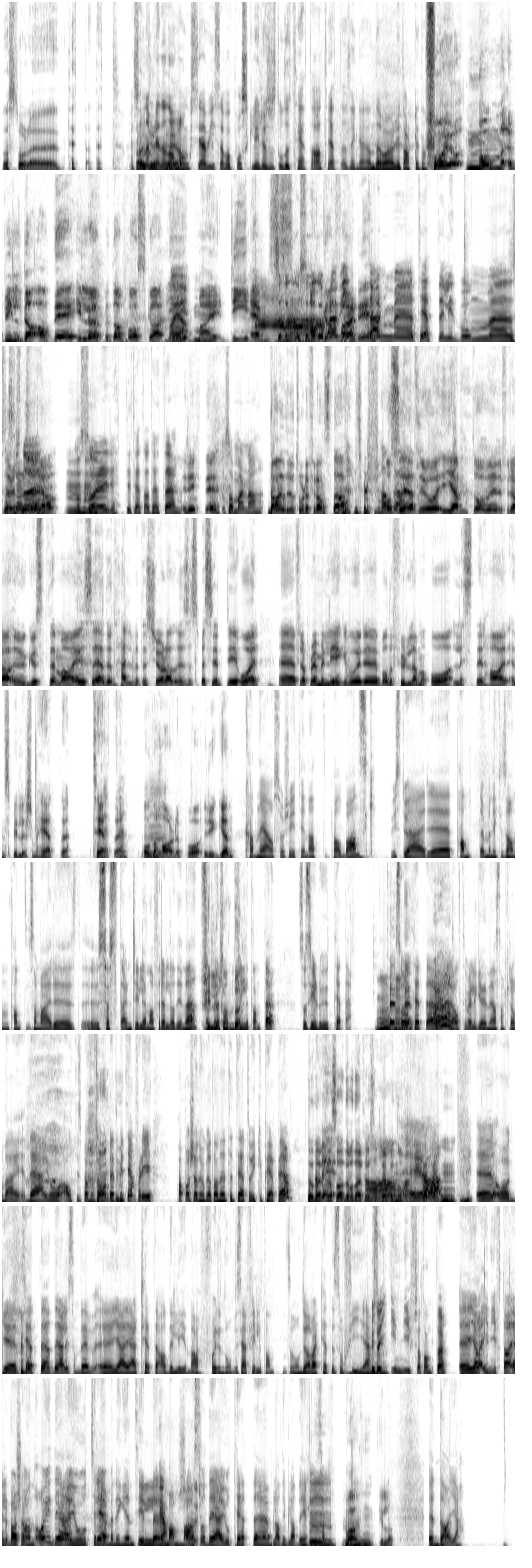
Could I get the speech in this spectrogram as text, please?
Da står det tett er tett. Jeg så nemlig en annonse i avisa for påskeliljer, så sto det teta a tete. Så jeg, det var jo litt artig, da. Får jo noen bilder av det i løpet av påska i oh, ja. my DMs. Så du, så du går fra vinteren med Tete Lidbom, eh, det står det snør, ja. mm -hmm. og så Mhm. er det rett til Teta tete. Riktig. Og sommeren, da? Da er det jo Tour de France, da. Og så er det jo jevnt over fra august til mai, så er det jo et helvetes kjør. Spesielt i år, eh, fra Premier League, hvor eh, både Fulham og Leicester har en spiller som heter Tete, og det Mm. har det på ryggen. Kan jeg også skyte inn at på albansk Hvis du er eh, tante, men ikke sånn tante som er eh, søsteren til en av foreldra dine, men sånn Filletante. filletante, så sier du tete. Mm. Så tete er alltid veldig gøy når jeg snakker om deg. Det er jo alltid spennende å snakke om tete i mitt hjem, fordi pappa skjønner jo ikke at han heter Tete og ikke PP. Det, var derfor jeg sa, det var derfor jeg sa PP nå. Ah. Ja. Mm. Eh, Og eh, Tete, det er liksom det eh, Jeg er Tete Adelina for noen hvis jeg er filletanten til noen. Du hadde vært Tete Sofie. Hvis du er inngifta tante? Eh, Ja, inngifta, eller bare sånn Oi, det er jo tremenningen til Ja, mamma, skjønner. så det er jo Tete Bladdi Bladdi. Liksom. Hva er onkel, da? Daya.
